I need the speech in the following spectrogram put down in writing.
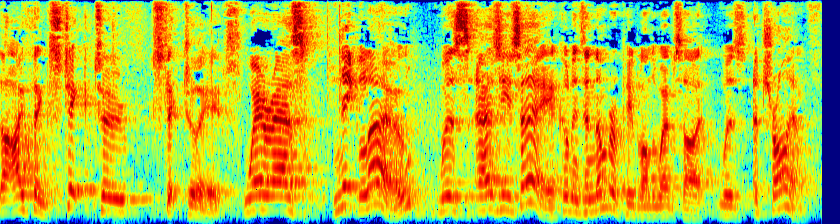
I think stick to stick to the hits. Whereas Nick Lowe was, as you say, according to a number of people on the website, was a triumph.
